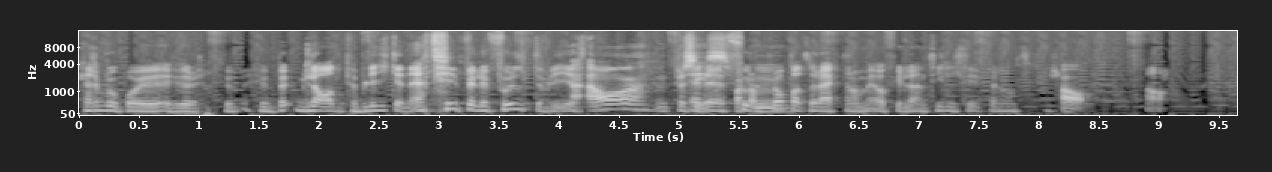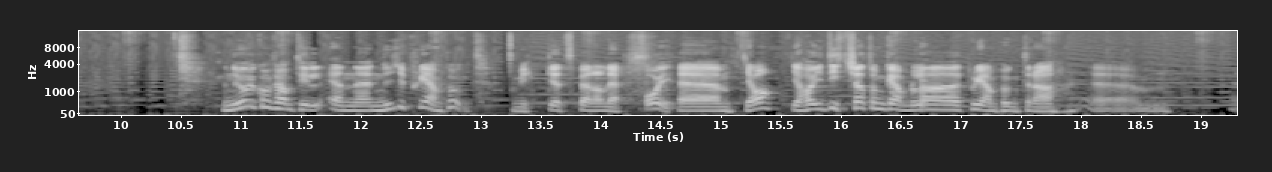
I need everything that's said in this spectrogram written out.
Kanske beror på hur, hur, hur, glad publiken är typ, eller hur fullt det blir. Ja, precis. är det fullproppat så räknar de med att fylla en till typ eller något. Kanske. Ja, Ja. Men nu har vi kommit fram till en eh, ny programpunkt. Mycket spännande. oj. Ehm, ja, jag har ju ditchat de gamla programpunkterna ehm, eh,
